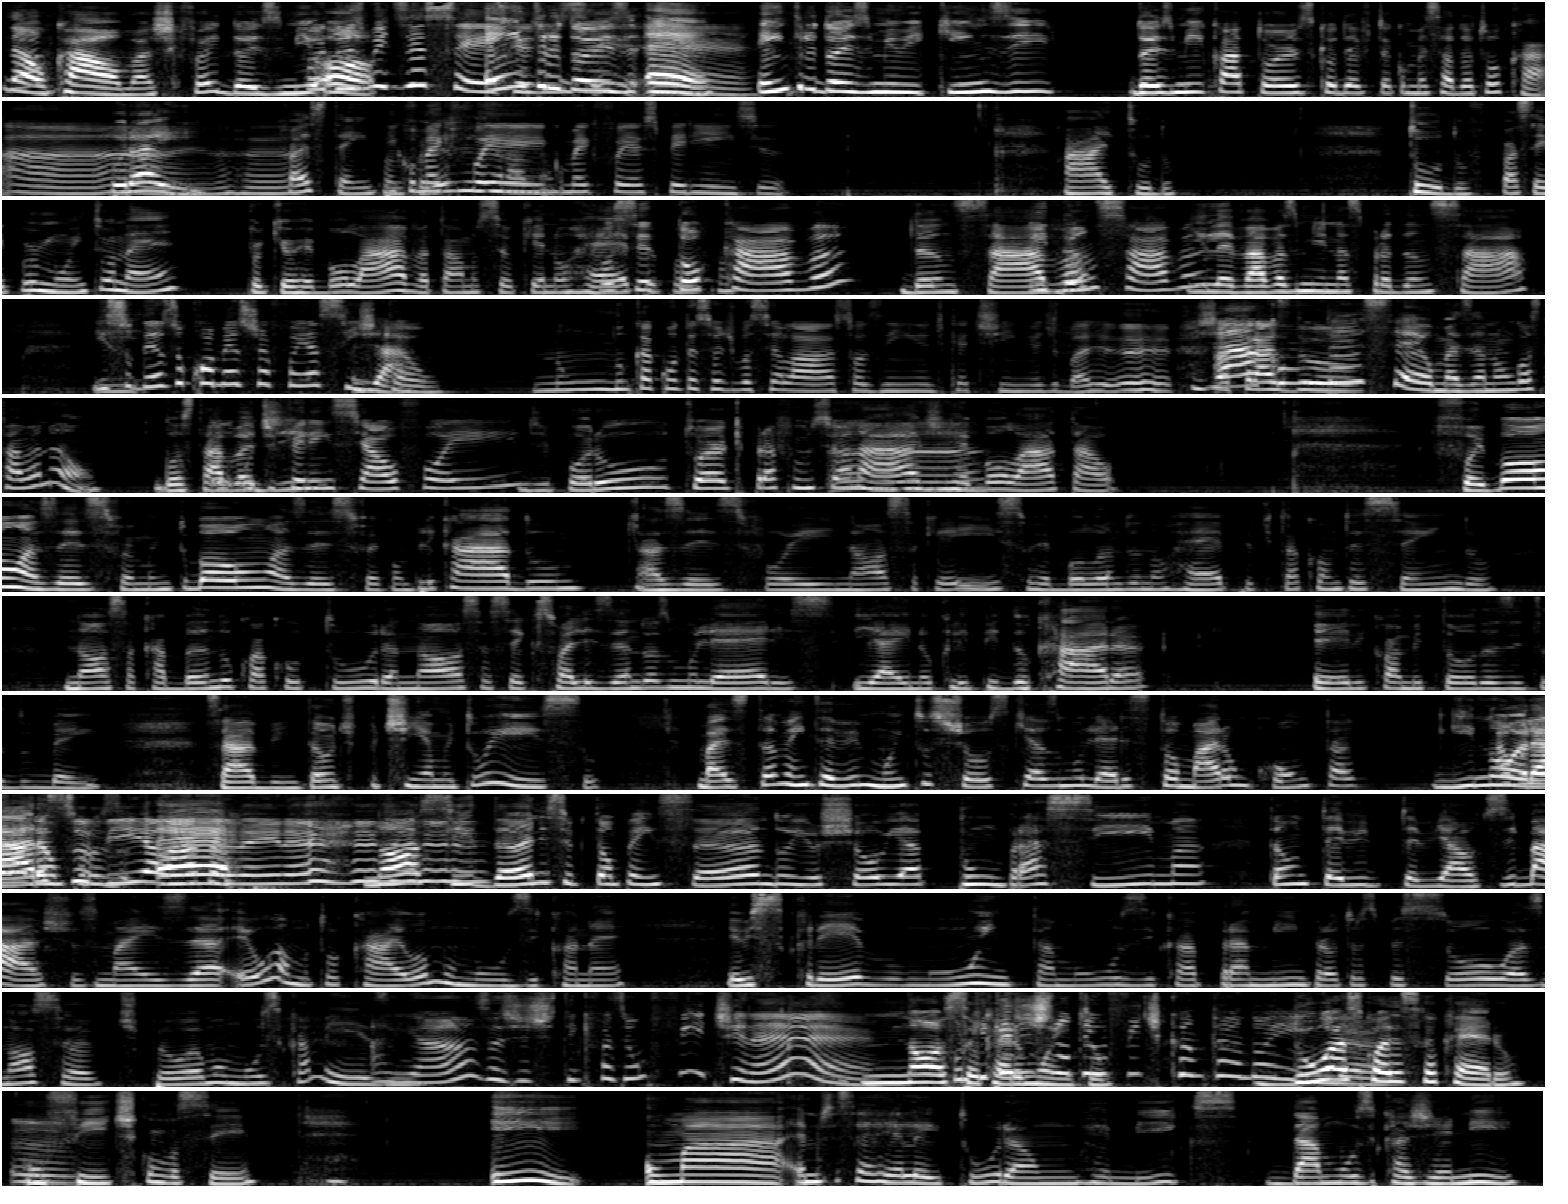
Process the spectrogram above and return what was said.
Não, calma, acho que foi 2000. Foi ó, 2016. que a entre, dois, se- é, entre 2015 e 2014 que eu devo ter começado a tocar. Ah, Por aí. Faz tempo. E como é, que foi, 2019, não. como é que foi a experiência? Ai, tudo. Tudo. Passei por muito, né? Porque eu rebolava, tal, não sei o que, no rap. Você tocava dançava. e dançava. E levava as meninas pra dançar. Isso E- desde o começo já foi assim, Já. então. Nun- nunca aconteceu de você lá sozinha, de quietinha, de baixo, Já atrás do. aconteceu, mas eu não gostava, não. Gostava o de, diferencial foi. de pôr o twerk pra funcionar, de rebolar e tal. Foi bom, às vezes foi muito bom, às vezes foi complicado, às vezes foi, nossa, que isso, rebolando no rap, o que tá acontecendo? Nossa, acabando com a cultura, nossa, sexualizando as mulheres. E aí no clipe do cara, ele come todas e tudo bem, sabe? Então, tipo, tinha muito isso. Mas também teve muitos shows que as mulheres tomaram conta, ignoraram pros- subia É, lá também, né? nossa, e dane-se o que estão pensando, e o show ia pum pra cima. Então teve, teve altos e baixos, mas é, eu amo tocar, eu amo música, né? Eu escrevo muita música pra mim, pra outras pessoas. Nossa, tipo, eu amo música mesmo. Aliás, a gente tem que fazer um feat, né? Nossa, eu que a quero gente não muito. tem um feat cantando ainda? Duas coisas que eu quero. Um Hum. feat com você. E uma. Eu não sei se é releitura, um remix da música Geni.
